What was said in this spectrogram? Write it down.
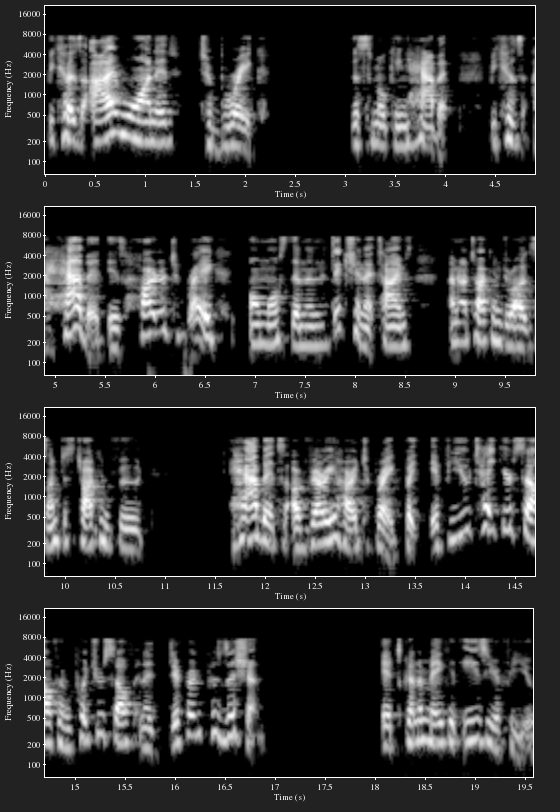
because I wanted to break the smoking habit because a habit is harder to break almost than an addiction at times. I'm not talking drugs, I'm just talking food. Habits are very hard to break, but if you take yourself and put yourself in a different position, it's going to make it easier for you.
